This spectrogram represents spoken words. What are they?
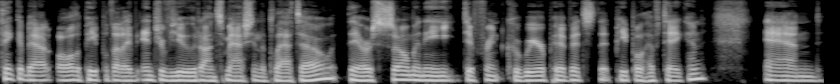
think about all the people that I've interviewed on Smashing the Plateau, there are so many different career pivots that people have taken. And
